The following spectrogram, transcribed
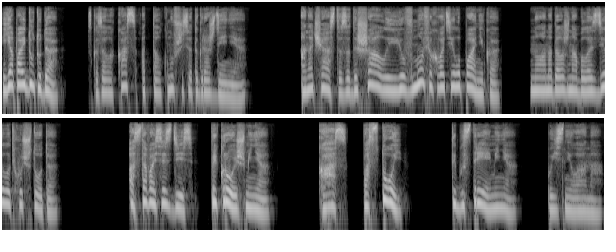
«Я пойду туда!» — сказала Касс, оттолкнувшись от ограждения. Она часто задышала, и ее вновь охватила паника, но она должна была сделать хоть что-то. Оставайся здесь, прикроешь меня. Кас, постой. Ты быстрее меня, пояснила она.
